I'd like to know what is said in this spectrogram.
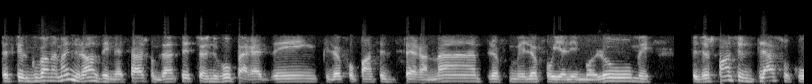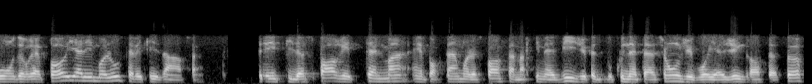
parce que le gouvernement nous lance des messages comme ça, c'est un nouveau paradigme, puis là, il faut penser différemment, puis là, mais là, il faut y aller mollo. Mais je, dire, je pense une place où on ne devrait pas y aller mollo, c'est avec les enfants. Puis le sport est tellement important. Moi, le sport, ça a marqué ma vie. J'ai fait beaucoup de natation, j'ai voyagé grâce à ça.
